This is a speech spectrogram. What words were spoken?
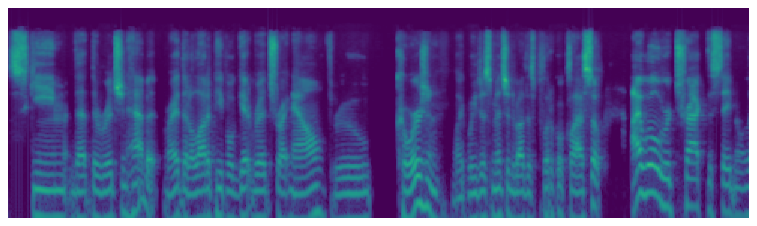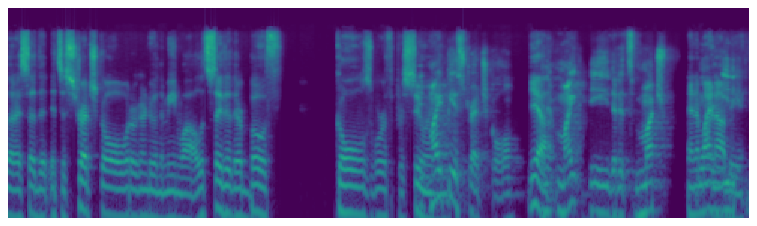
scheme that the rich inhabit, right? That a lot of people get rich right now through coercion, like we just mentioned about this political class. So I will retract the statement that I said that it's a stretch goal. What are we going to do in the meanwhile? Let's say that they're both goals worth pursuing. It might be a stretch goal. Yeah. And it might be that it's much and it might not be.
